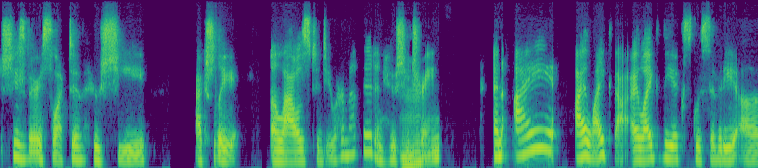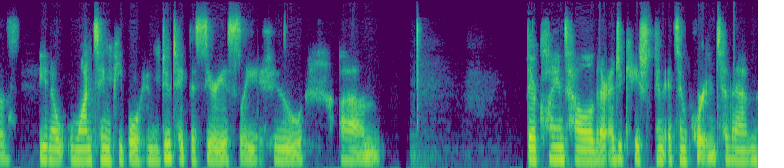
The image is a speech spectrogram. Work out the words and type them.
she's very selective who she actually allows to do her method and who she Mhm. trains. And I I like that. I like the exclusivity of, you know, wanting people who do take this seriously, who um, their clientele, their education, it's important to them.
